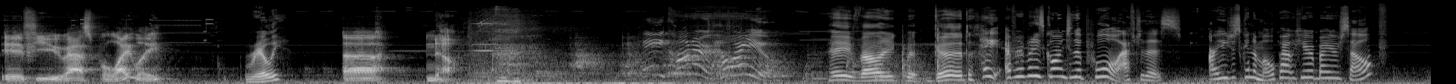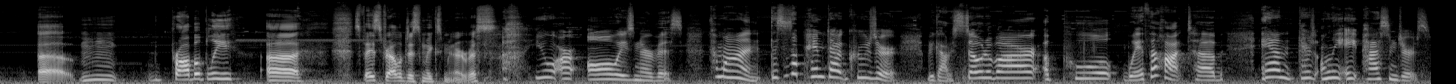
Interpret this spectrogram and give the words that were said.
If you ask politely, Really? uh, no. Hey, Connor, how are you? Hey, Valerie, good. Hey, everybody's going to the pool after this. Are you just gonna mope out here by yourself? Uh, mm, probably. Uh, space travel just makes me nervous. You are always nervous. Come on, this is a pimped out cruiser. We got a soda bar, a pool with a hot tub, and there's only eight passengers.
